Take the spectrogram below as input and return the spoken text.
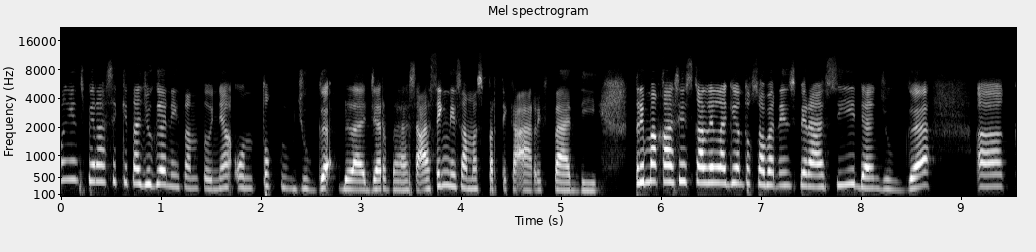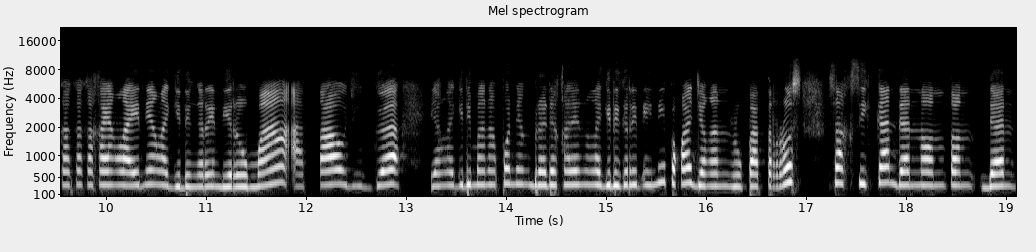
menginspirasi kita juga nih tentunya untuk juga belajar bahasa asing nih sama seperti Kak Arif tadi. Terima kasih sekali lagi untuk sobat inspirasi dan juga eh, kakak-kakak uh, yang lainnya yang lagi dengerin di rumah atau juga yang lagi di mana pun yang berada kalian yang lagi dengerin ini pokoknya jangan lupa terus saksikan dan nonton dan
